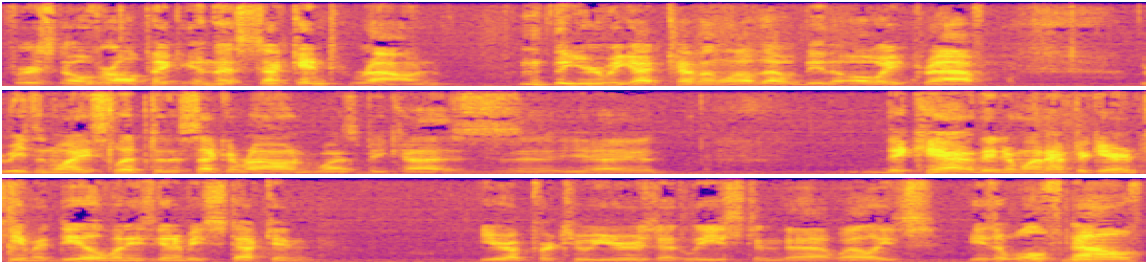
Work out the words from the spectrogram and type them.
first overall pick in the second round. the year we got Kevin Love, that would be the 08 draft. the reason why he slipped to the second round was because uh, they can't. They didn't want to have to guarantee him a deal when he's going to be stuck in Europe for two years at least. And uh, well, he's he's a Wolf now.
